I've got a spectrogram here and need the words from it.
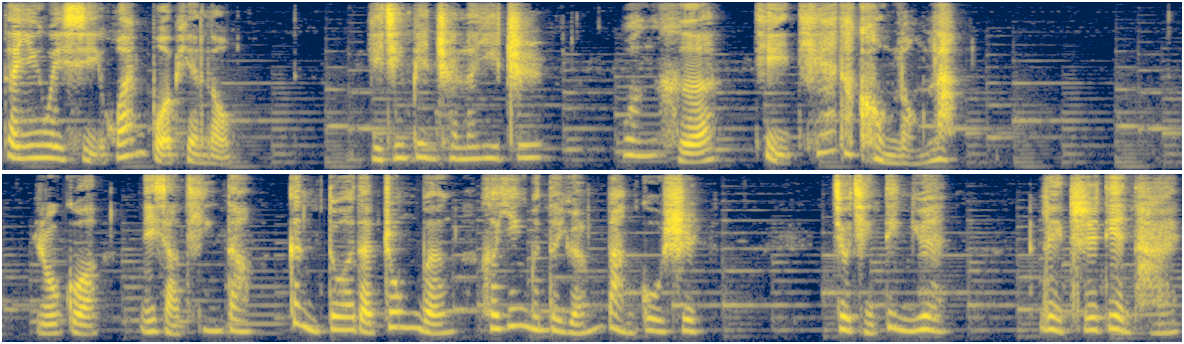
他因为喜欢薄片龙，已经变成了一只温和体贴的恐龙了。如果你想听到更多的中文和英文的原版故事，就请订阅荔枝电台。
